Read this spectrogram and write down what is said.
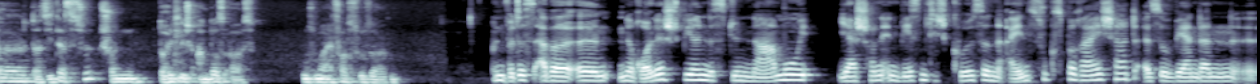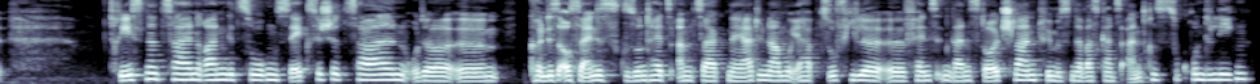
äh, da sieht das schon deutlich anders aus, muss man einfach so sagen. Und wird es aber äh, eine Rolle spielen, dass Dynamo ja schon einen wesentlich größeren Einzugsbereich hat? Also werden dann äh, Dresdner Zahlen rangezogen, sächsische Zahlen oder ähm, könnte es auch sein, dass das Gesundheitsamt sagt, naja, Dynamo, ihr habt so viele äh, Fans in ganz Deutschland, wir müssen da was ganz anderes zugrunde legen?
